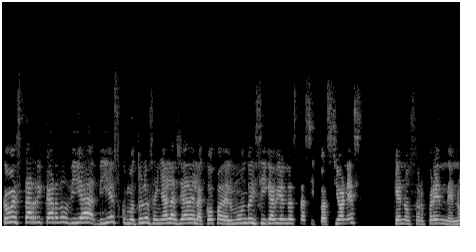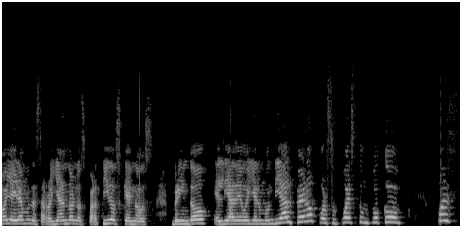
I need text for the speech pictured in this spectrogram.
¿Cómo está Ricardo? Día 10, como tú lo señalas ya de la Copa del Mundo y sigue habiendo estas situaciones que nos sorprenden, ¿no? Ya iremos desarrollando los partidos que nos brindó el día de hoy el Mundial, pero por supuesto un poco, pues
